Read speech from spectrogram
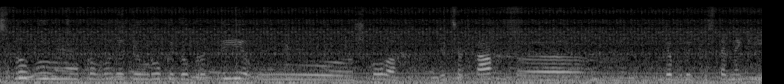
спробуємо проводити уроки доброти у школах, дитсадках, е, де будуть представники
